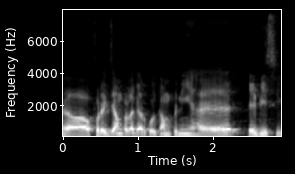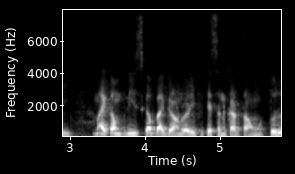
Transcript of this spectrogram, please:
फॉर एग्ज़ाम्पल अगर कोई कंपनी है एबीसी मैं कंपनीज़ का बैकग्राउंड वेरिफिकेशन करता हूँ। तो जो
